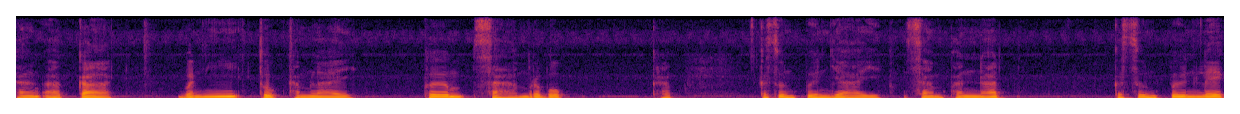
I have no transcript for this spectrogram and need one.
ทางอากาศ วันนี้ถูกทำลาย เพิ่ม 3 ระบบครับ กระสุนปืนใหญ่ 3,000 นัด กระสุนปืนเล็ก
